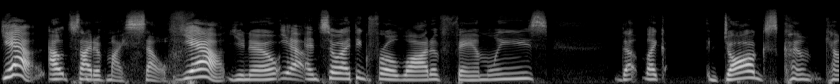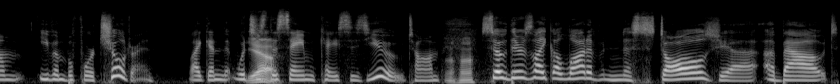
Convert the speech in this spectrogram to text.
Yeah. outside of myself Yeah. you know Yeah. and so i think for a lot of families that like dogs come come even before children like and which Yeah. is the same case as you tom uh-huh. so there's like a lot of nostalgia about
